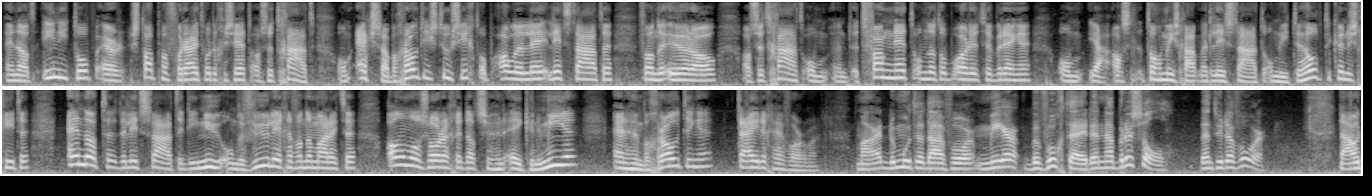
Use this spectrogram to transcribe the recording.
En dat in die top er stappen vooruit worden gezet als het gaat om extra begrotingstoezicht op alle lidstaten van de euro. Als het gaat om het vangnet om dat op orde te brengen. Om, ja, als het toch misgaat met lidstaten, om die te hulp te kunnen schieten. En dat de lidstaten die nu onder vuur liggen van de markten... allemaal zorgen dat ze hun economieën en hun begrotingen tijdig hervormen. Maar er moeten daarvoor meer bevoegdheden naar Brussel. Bent u daarvoor? Nou,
